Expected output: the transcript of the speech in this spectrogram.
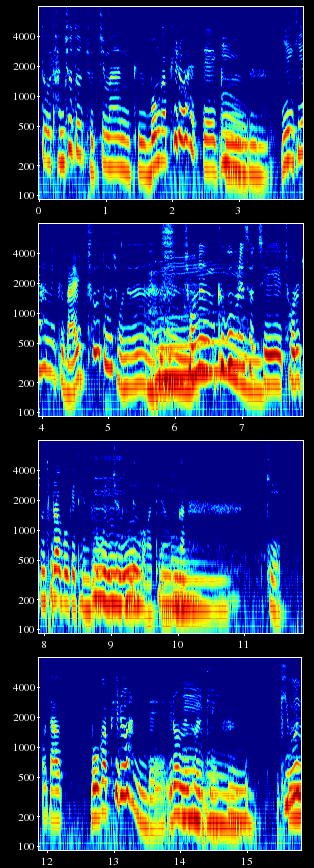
또 단초도 좋지만 그 뭔가 필요할 때그 음, 얘기하는 그 말투도 저는 음. 저는 그 부분에서 제 저를 좀 돌아보게 된 부분이 좀 음. 있는 것 같아요. 그러니까 이렇게 어, 나 뭐가 필요한데 이러면서 음, 이렇게 음. 기분 음.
